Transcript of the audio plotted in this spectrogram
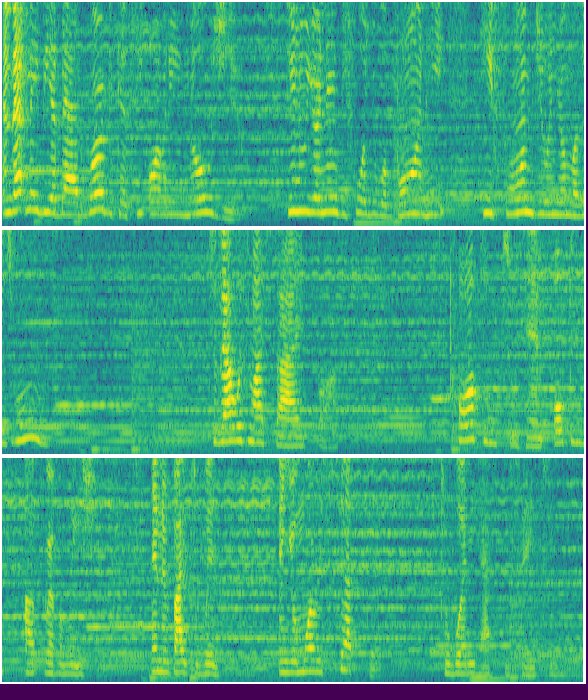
And that may be a bad word because he already knows you. He knew your name before you were born. He he formed you in your mother's womb. So that was my sidebar. Talking to him opens up revelation and invites wisdom, and you're more receptive to what he has to say to you.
